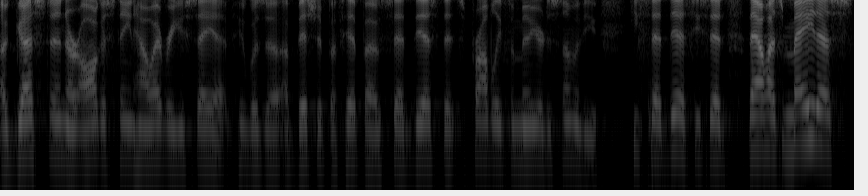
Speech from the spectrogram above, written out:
Augustine or Augustine, however you say it, who was a, a, bishop of Hippo, said this that's probably familiar to some of you. He said this He said, Thou hast made us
